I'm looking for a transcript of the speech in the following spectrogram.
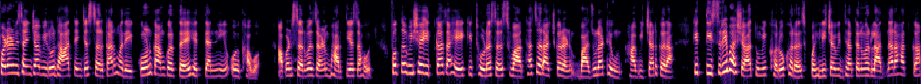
फडणवीसांच्या विरोधात त्यांच्या सरकारमध्ये कोण काम करतंय हे त्यांनी ओळखावं. आपण सर्वजण भारतीयच आहोत. फक्त विषय इतकाच आहे की थोडस स्वार्थाचं राजकारण बाजूला ठेवून हा विचार करा की तिसरी भाषा तुम्ही खरोखरच पहिलीच्या विद्यार्थ्यांवर लादणार आहात का?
